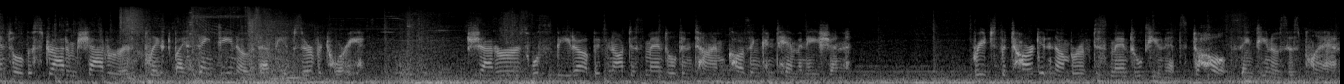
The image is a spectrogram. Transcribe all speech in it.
Dismantle the stratum shatterers placed by St. Dino's at the observatory. Shatterers will speed up if not dismantled in time, causing contamination. Reach the target number of dismantled units to halt St. Dino's plan.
